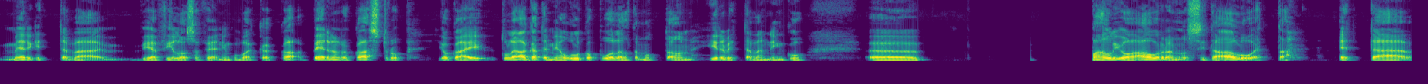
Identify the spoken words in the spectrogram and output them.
merkittävää vielä filosofeja, niin kuin vaikka Bernardo Kastrup, joka ei tule akatemian ulkopuolelta, mutta on hirvittävän niin kuin, ö, paljon aurannut sitä aluetta. että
